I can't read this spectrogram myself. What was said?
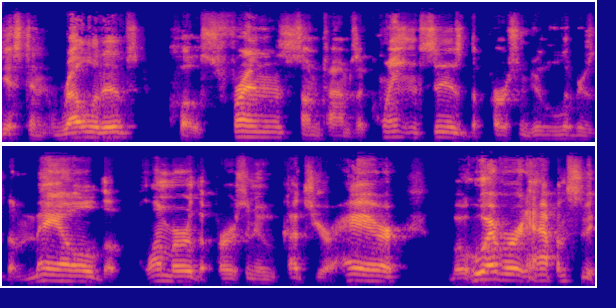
distant relatives, close friends, sometimes acquaintances, the person who delivers the mail, the plumber, the person who cuts your hair, but whoever it happens to be,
